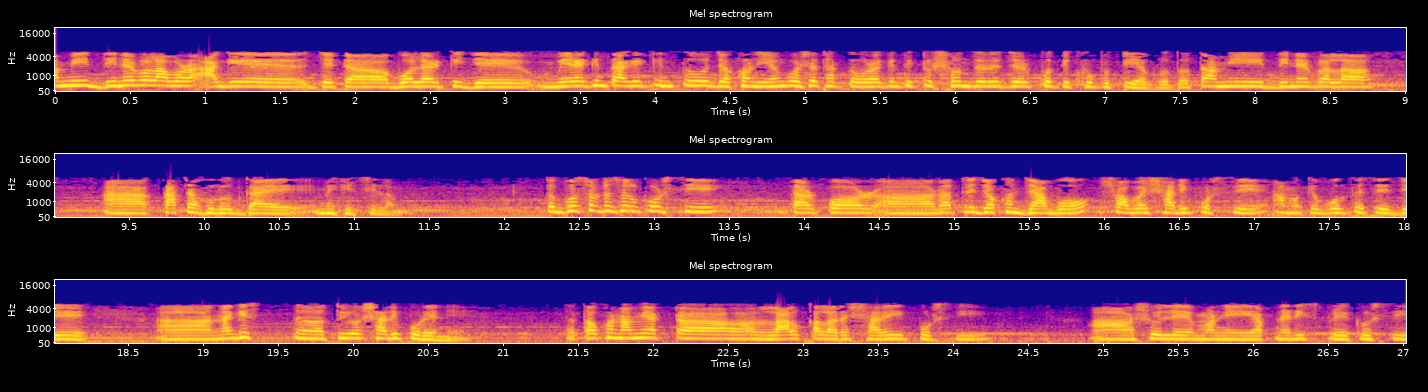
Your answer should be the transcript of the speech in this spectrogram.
আমি দিনের বেলা আবার আগে যেটা বলে আর কি যে, মেয়েরা কিন্তু আগে কিন্তু যখন ইয়ং বসে থাকতো, ওরা কিন্তু একটু সৌন্দর্যের প্রতি খুব ইয়ে করতো। তো আমি দিনের বেলা কাঁচা হলুদ গায়ে মেখেছিলাম। তো গোসল টোসল করছি। তারপর রাত্রে যখন যাব, সবাই শাড়ি পরছে, আমাকে বলতেছে যে নাগিস তুইও শাড়ি পরে নে। তো তখন আমি একটা লাল কালারের শাড়ি পরছি। শৈলে মানে আপনার স্প্রে করছি।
